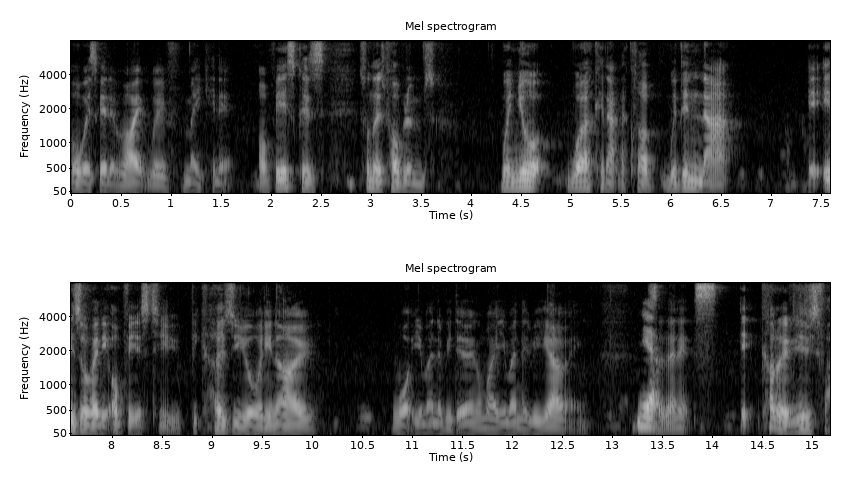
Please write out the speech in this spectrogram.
always get it right with making it obvious because it's one of those problems. when you're working at the club within that, it is already obvious to you because you already know what you're meant to be doing and where you're meant to be going. Yeah. So then it's it kind of useful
